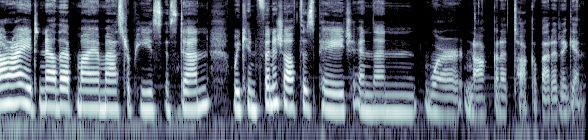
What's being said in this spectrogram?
All right, now that my masterpiece is done, we can finish off this page and then we're not gonna talk about it again.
